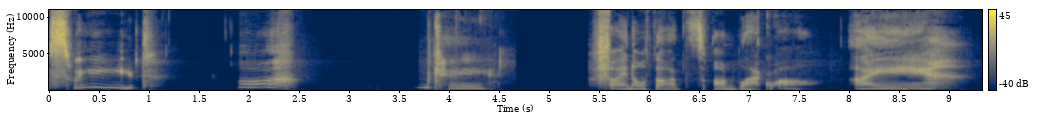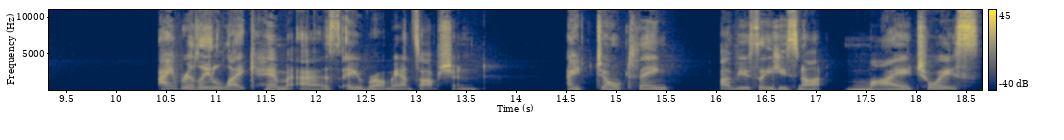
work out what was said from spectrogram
sweet. Oh, okay. Final thoughts on Blackwall. I I really like him as a romance option. I don't think obviously he's not my choice,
